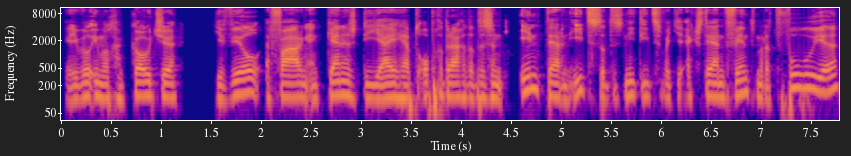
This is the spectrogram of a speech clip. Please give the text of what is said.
je wil iemand gaan coachen... Je wil ervaring en kennis die jij hebt opgedragen. Dat is een intern iets. Dat is niet iets wat je extern vindt. Maar dat voel je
